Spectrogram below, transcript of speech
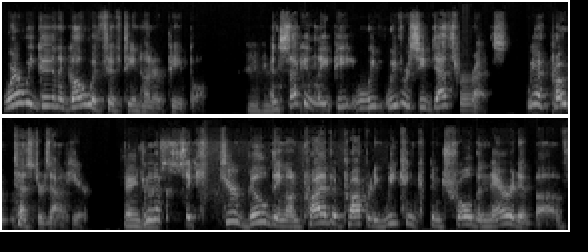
Where are we going to go with 1,500 people? Mm-hmm. And secondly, we've, we've received death threats. We have protesters out here. Dangerous. We have a secure building on private property we can control the narrative of.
